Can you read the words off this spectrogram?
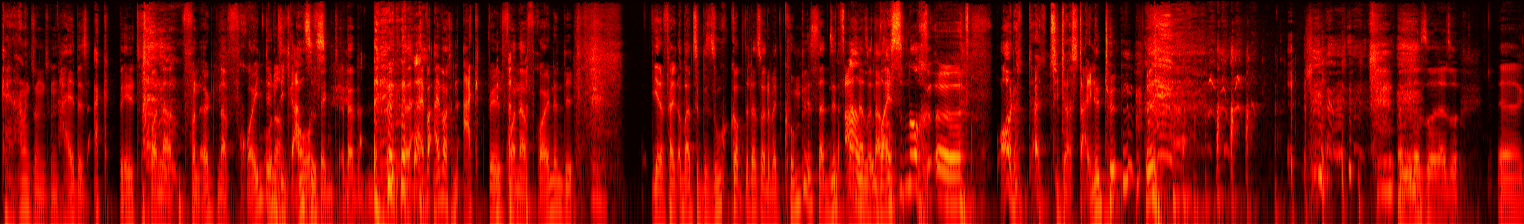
keine Ahnung, so ein, so ein halbes Aktbild von, einer, von irgendeiner Freundin sich ganzes. aufhängt. Oder, oder einfach, einfach ein Aktbild von einer Freundin, die, dann vielleicht auch mal zu Besuch kommt oder so, oder mit Kumpels, dann sitzt man ah, da so da. Weißt du noch, äh, oh, das, das, sind das deine Titten? Weil jeder so, also äh,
